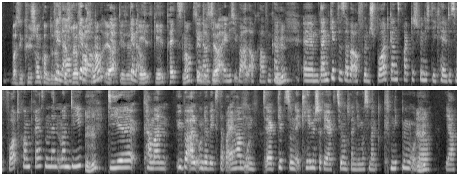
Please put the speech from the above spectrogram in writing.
was in den Kühlschrank kommt oder genau, das Gefrierfach, genau, ne? Ja, ja diese genau. Gel, Gelpads, ne? Sind genau, das, die ja. man eigentlich überall auch kaufen kann. Mhm. Ähm, dann gibt es aber auch für den Sport ganz praktisch, finde ich, die Kälte-Sofortkompressen nennt man die. Mhm. Die kann man überall unterwegs dabei haben und da gibt es so eine chemische Reaktion drin, die muss man knicken oder mhm ja,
